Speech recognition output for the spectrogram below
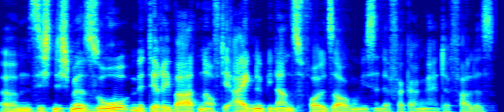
ähm, sich nicht mehr so mit Derivaten auf die eigene Bilanz vollsaugen, wie es in der Vergangenheit der Fall ist.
